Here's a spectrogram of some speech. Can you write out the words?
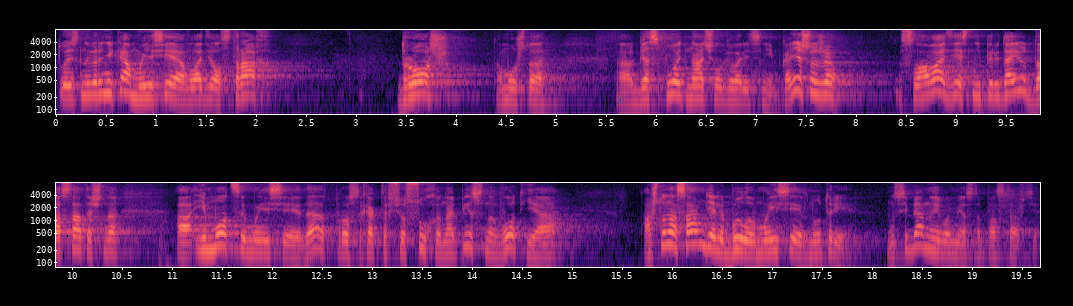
То есть наверняка Моисей овладел страх, дрожь, потому что э, Господь начал говорить с ним. Конечно же, слова здесь не передают достаточно а, эмоций Моисея, да, просто как-то все сухо написано, вот я. А что на самом деле было в Моисее внутри? На себя на его место поставьте.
